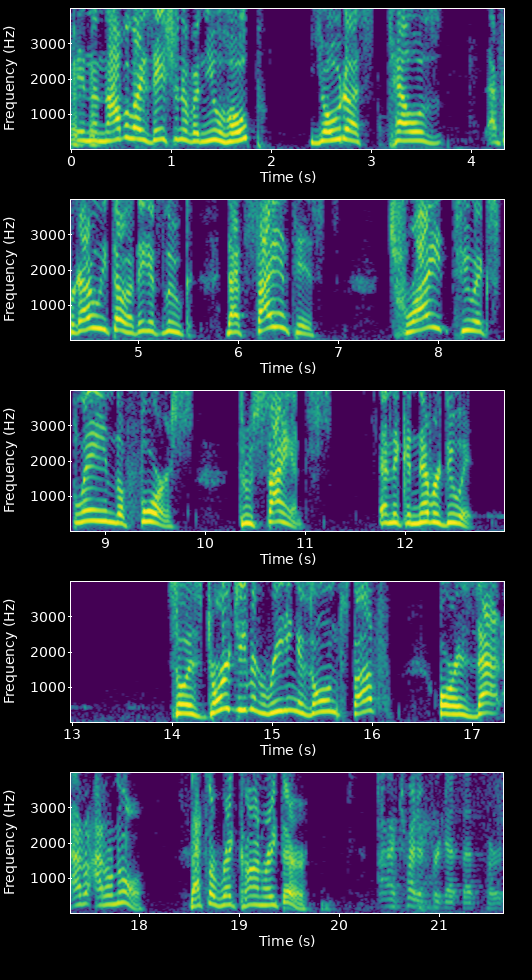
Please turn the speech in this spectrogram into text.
In the novelization of A New Hope, Yoda tells, I forgot who he tells, I think it's Luke, that scientists tried to explain the Force through science and they could never do it. So is George even reading his own stuff? Or is that, I don't, I don't know. That's a retcon right there. I try to forget that part.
